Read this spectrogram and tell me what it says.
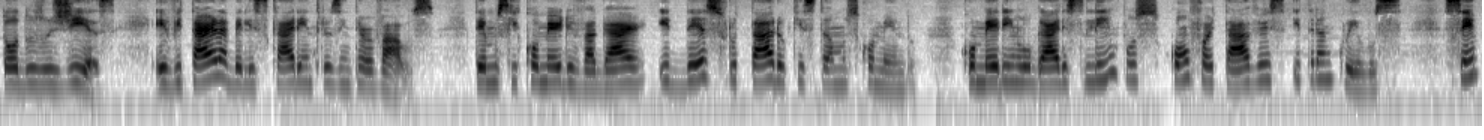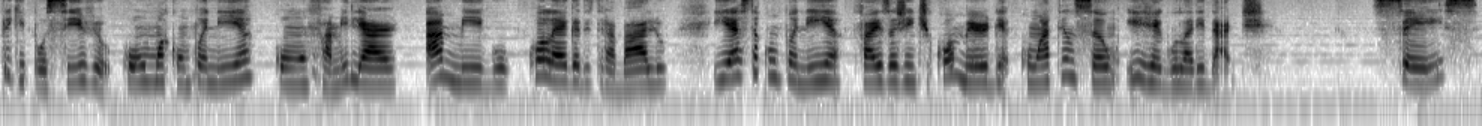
todos os dias, evitar a beliscar entre os intervalos. Temos que comer devagar e desfrutar o que estamos comendo. Comer em lugares limpos, confortáveis e tranquilos. Sempre que possível, com uma companhia, com um familiar, amigo, colega de trabalho, e esta companhia faz a gente comer com atenção e regularidade. 6.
